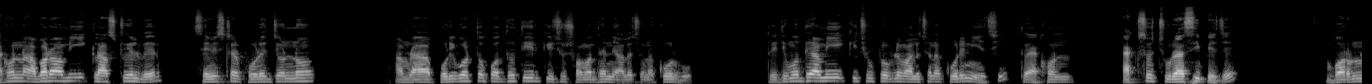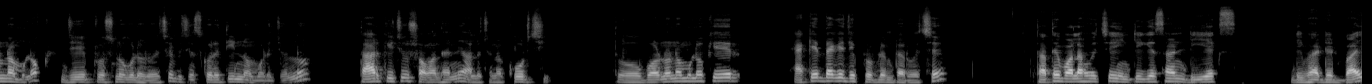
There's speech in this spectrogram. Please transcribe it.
এখন আবারও আমি ক্লাস টুয়েলভের সেমিস্টার ফোরের জন্য আমরা পরিবর্ত পদ্ধতির কিছু সমাধান নিয়ে আলোচনা করব। তো ইতিমধ্যে আমি কিছু প্রবলেম আলোচনা করে নিয়েছি। তো এখন একশো চুরাশি পেজে বর্ণনামূলক যে প্রশ্নগুলো রয়েছে, বিশেষ করে তিন নম্বরের জন্য, তার কিছু সমাধান নিয়ে আলোচনা করছি। তো বর্ণনামূলকের একের দাগে যে প্রবলেমটা রয়েছে, তাতে বলা হয়েছে integration dx divided by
